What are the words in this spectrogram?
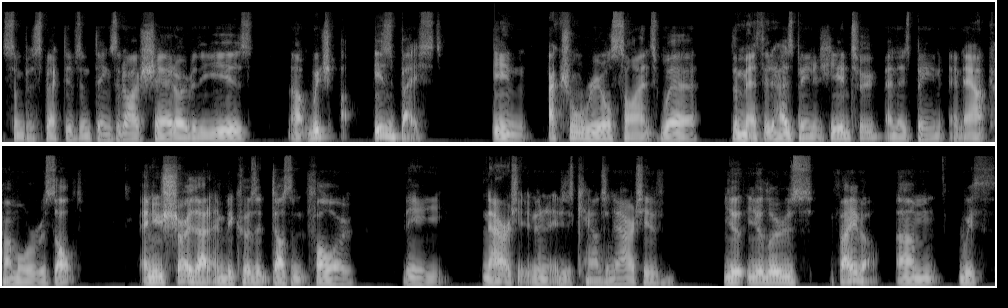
some perspectives and things that I've shared over the years, uh, which is based in actual real science where the method has been adhered to and there's been an outcome or a result. And you show that and because it doesn't follow the narrative and it is counter narrative you, you lose favor um, with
